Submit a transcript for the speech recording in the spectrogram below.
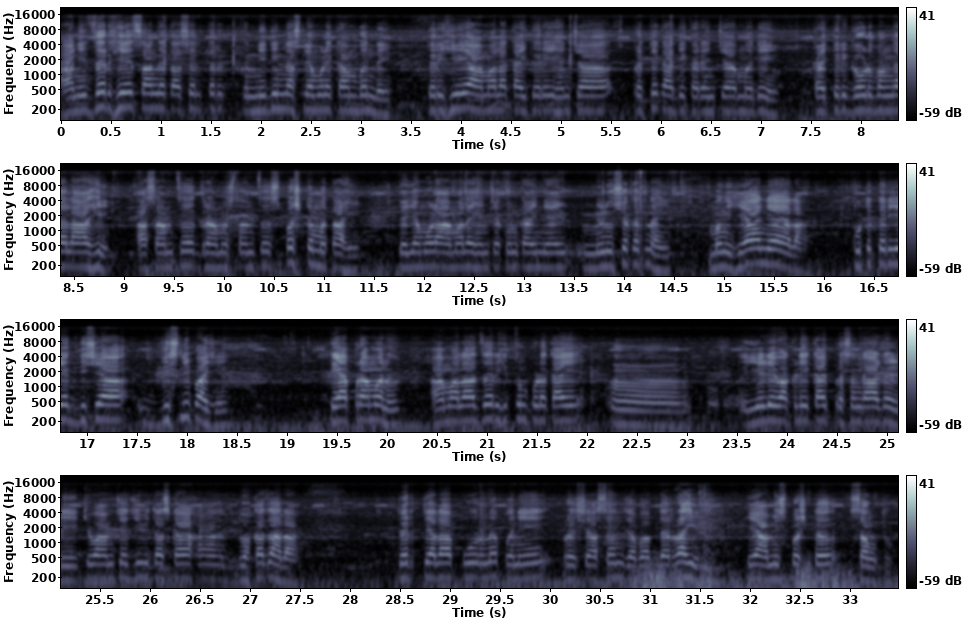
आणि जर हे सांगत असेल तर निधी नसल्यामुळे काम बंद आहे तर हे आम्हाला काहीतरी ह्यांच्या प्रत्येक अधिकाऱ्यांच्यामध्ये काहीतरी गौडबंगाला आहे असं आमचं ग्रामस्थांचं स्पष्ट मत आहे. त्याच्यामुळं आम्हाला ह्यांच्याकडून काही न्याय मिळू शकत नाही. मग ह्या न्यायाला कुठंतरी एक दिशा दिसली पाहिजे. त्याप्रमाणे आम्हाला जर इथून पुढं काय येडेवाकडे काय प्रसंग आढळले किंवा आमच्या जीवितास काय हा धोका झाला तर त्याला पूर्णपणे प्रशासन जबाबदार राहील हे आम्ही स्पष्ट सांगतो.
